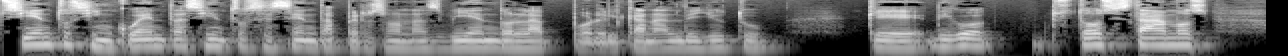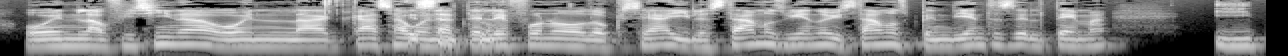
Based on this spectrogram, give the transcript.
150, 160 personas viéndola por el canal de YouTube, que digo, pues todos estábamos o en la oficina o en la casa o en el teléfono o lo que sea y lo estábamos viendo y estábamos pendientes del tema y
